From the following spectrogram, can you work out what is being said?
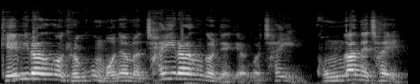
갭이라는 건 결국은 뭐냐면 차이라는 걸 얘기하는 거야. 차이. 공간의 차이.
